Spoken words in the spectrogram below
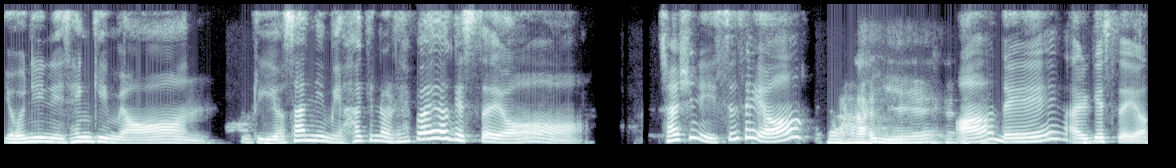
연인이 생기면 우리 네. 여사님이 확인을 해봐야겠어요. 자신이 있으세요? 아, 예. 아, 네, 알겠어요.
